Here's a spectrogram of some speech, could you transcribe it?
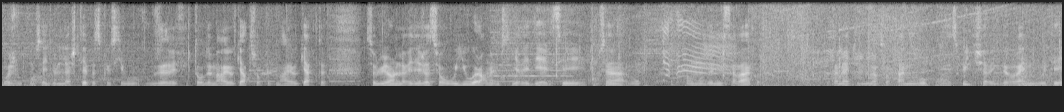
moi je vous conseille de l'acheter parce que si vous, avez fait le tour de Mario Kart, surtout que Mario Kart, celui-là on l'avait déjà sur Wii U, alors même s'il y avait DLC et tout ça, bon, à un moment donné ça va quoi. J'aimerais bien qu'ils nous en sortent un nouveau pour la Switch avec de vraies nouveautés.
